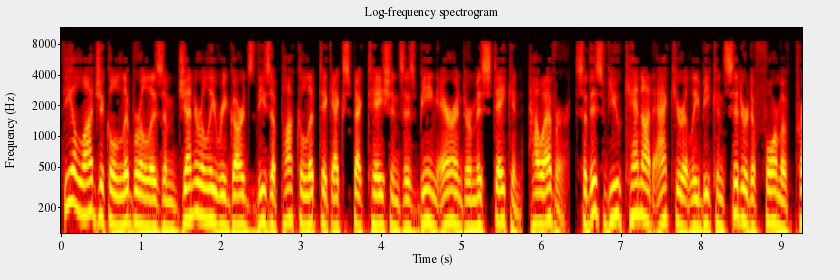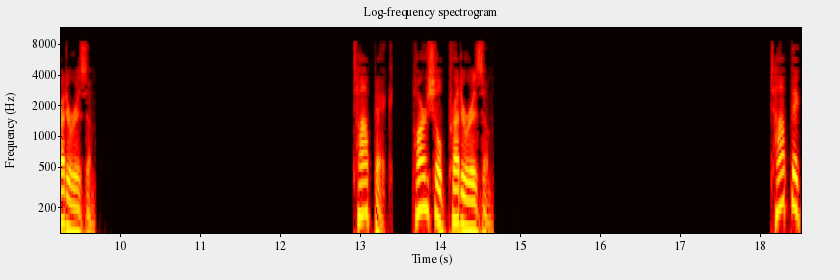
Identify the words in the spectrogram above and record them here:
Theological liberalism generally regards these apocalyptic expectations as being errant or mistaken, however, so this view cannot accurately be considered a form of preterism. Partial preterism Topic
